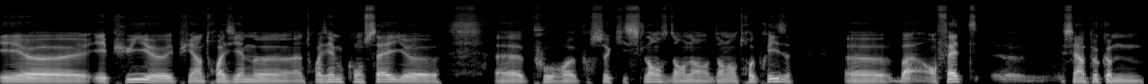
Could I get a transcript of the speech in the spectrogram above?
Et, et, puis, et puis un troisième, un troisième conseil pour, pour ceux qui se lancent dans l'entreprise, bah, en fait, c'est un peu comme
